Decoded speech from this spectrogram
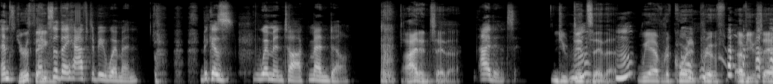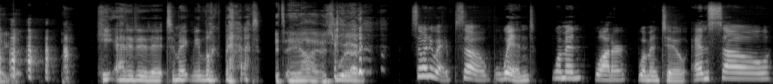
And your thing and so they have to be women because women talk, men don't. I didn't say that. I didn't say. You did Hmm? say that. Hmm? We have recorded proof of you saying it. he edited it to make me look bad. It's AI, I swear. So anyway, so wind, woman, water, woman too. And so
